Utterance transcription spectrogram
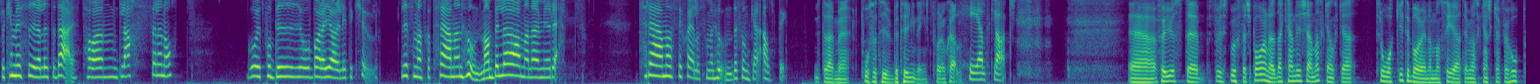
Då kan man ju fira lite där. Ta en glass eller något. Gå ut på bio och bara göra lite kul. Det är lite som när man ska träna en hund. Man belönar när de gör rätt. Träna sig själv som en hund, det funkar alltid. Lite där med positiv betingning för en själv. Helt klart. eh, för just, eh, för just buffertsparande, där kan det kännas ganska tråkigt i början när man ser att jag kanske kan få ihop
